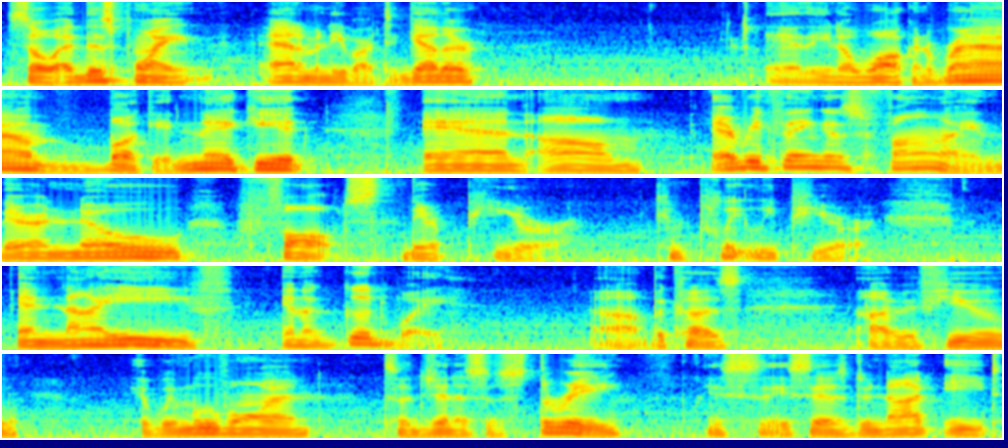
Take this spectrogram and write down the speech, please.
So at this point, Adam and Eve are together, and you know, walking around, bucket naked, and um, everything is fine. There are no faults. They're pure, completely pure, and naive in a good way, uh, because uh, if you, if we move on to Genesis three he says, Do not eat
